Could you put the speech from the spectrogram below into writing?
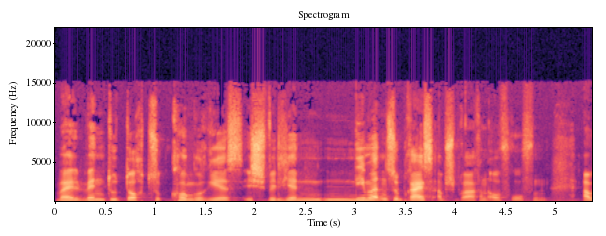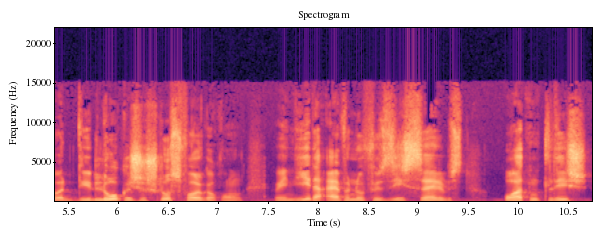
Weil wenn du doch zu konkurrierst, ich will hier niemanden zu Preisabsprachen aufrufen, aber die logische Schlussfolgerung, wenn jeder einfach nur für sich selbst ordentlich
